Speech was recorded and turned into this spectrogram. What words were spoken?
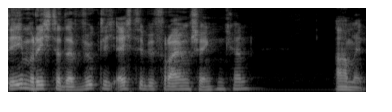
dem Richter, der wirklich echte Befreiung schenken kann? Amen.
